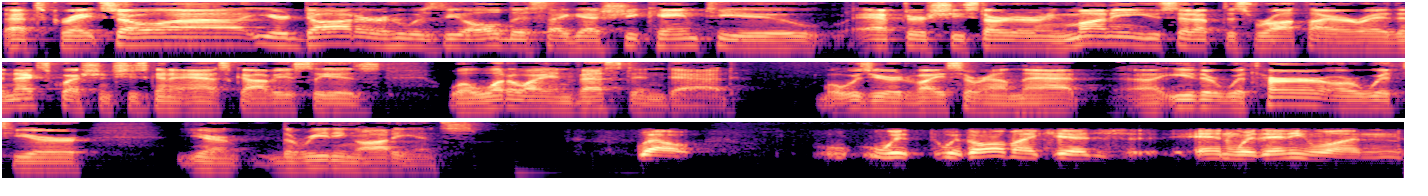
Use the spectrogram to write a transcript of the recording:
That's great. So, uh, your daughter, who was the oldest, I guess, she came to you after she started earning money. You set up this Roth IRA. The next question she's going to ask, obviously, is, "Well, what do I invest in, Dad?" What was your advice around that, uh, either with her or with your, your the reading audience? Well, with with all my kids and with anyone,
